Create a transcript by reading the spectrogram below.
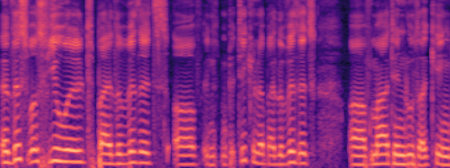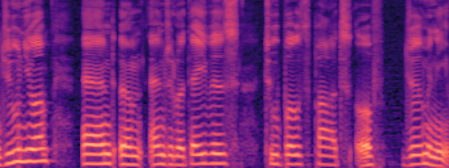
Uh, this was fueled by the visits of, in particular by the visits of Martin Luther King Jr. and um, Angela Davis to both parts of Germany.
